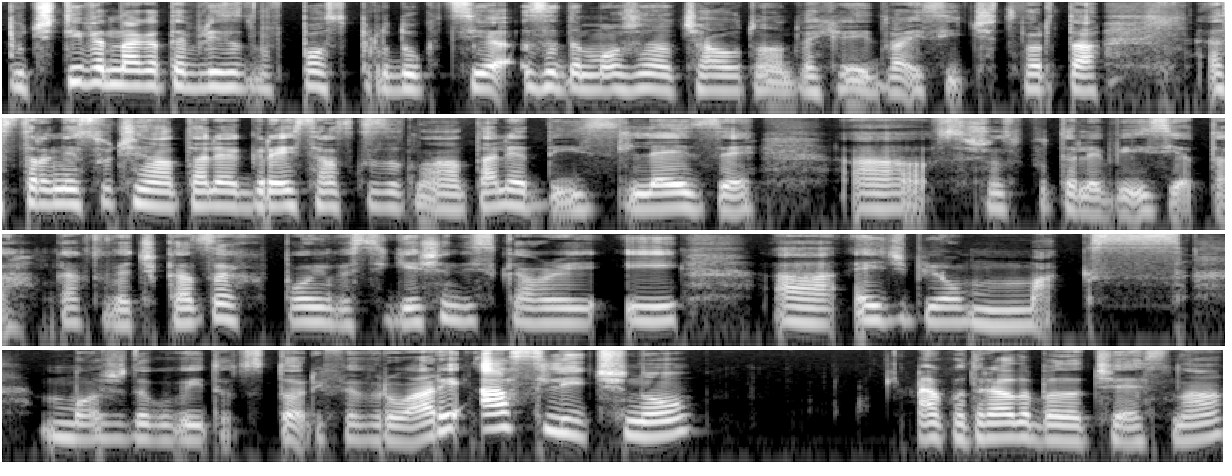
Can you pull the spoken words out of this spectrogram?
Почти веднага те влизат в постпродукция, за да може началото на 2024. Странният случай на Наталия Грейс, разказът на Наталия да излезе а, всъщност по телевизията. Както вече казах, по Investigation Discovery и а, HBO Max. Може да го видите от 2 февруари. Аз лично ако трябва да бъда честна.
